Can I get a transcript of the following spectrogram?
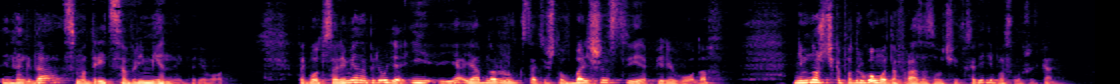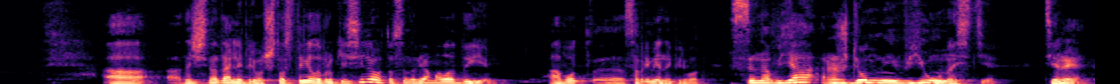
иногда смотреть современный перевод. Так вот, в современном переводе, и я, я обнаружил, кстати, что в большинстве переводов – Немножечко по-другому эта фраза звучит. Хотите послушать как? А, значит, синодальный перевод. Что стрелы в руке сильного, то сыновья молодые. А вот э, современный перевод. Сыновья, рожденные в юности, тире,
